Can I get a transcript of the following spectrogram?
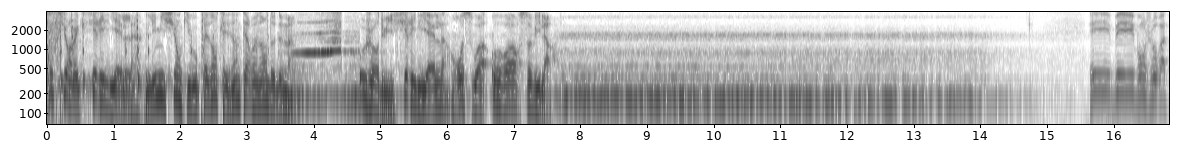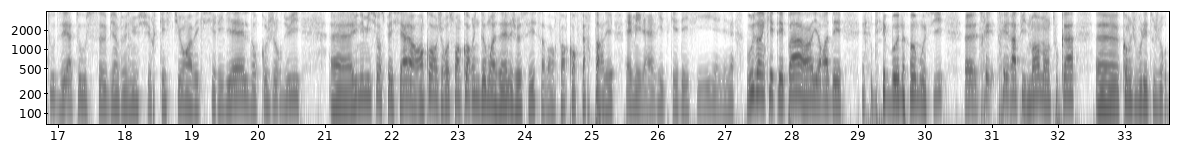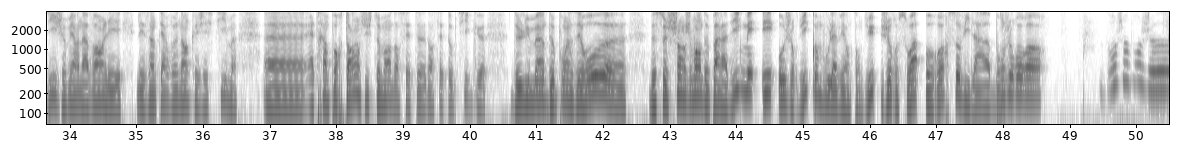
Question avec Cyril Liel, l'émission qui vous présente les intervenants de demain. Aujourd'hui, Cyril Liel reçoit Aurore Sovilla. Bonjour à toutes et à tous, bienvenue sur Question avec Cyril Liel. Donc aujourd'hui, euh, une émission spéciale. Alors encore, je reçois encore une demoiselle, je sais, ça va encore faire parler. Eh mais il invite que des filles. Vous inquiétez pas, hein, il y aura des, des bonhommes aussi euh, très rapidement. Mais en tout cas, euh, comme je vous l'ai toujours dit, je mets en avant les intervenants que j'estime être importants justement dans cette optique de l'humain 2.0, de ce changement de paradigme. Et aujourd'hui, comme vous l'avez entendu, je reçois Aurore Sovilla. Bonjour Aurore. Bonjour, bonjour.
